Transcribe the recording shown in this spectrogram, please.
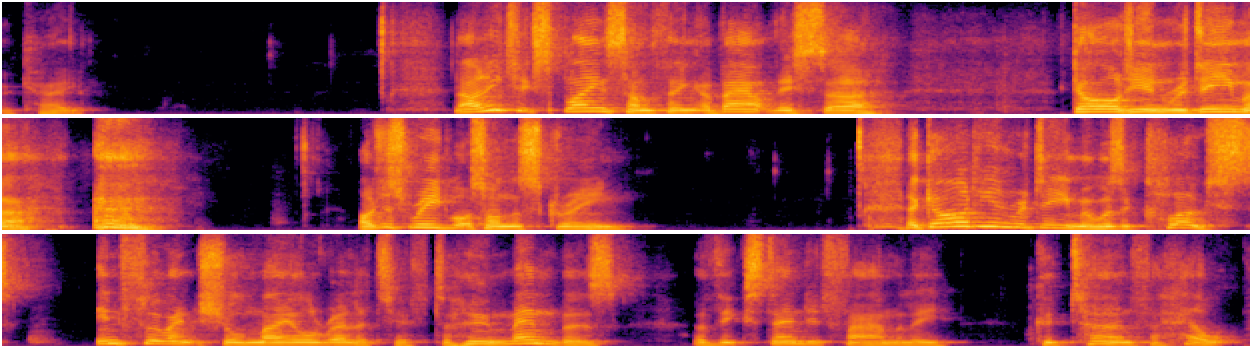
Okay. Now, I need to explain something about this uh, guardian redeemer. I'll just read what's on the screen. A guardian redeemer was a close, influential male relative to whom members of the extended family could turn for help.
